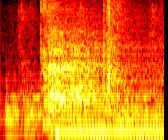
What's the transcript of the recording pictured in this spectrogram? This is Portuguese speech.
Hey!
